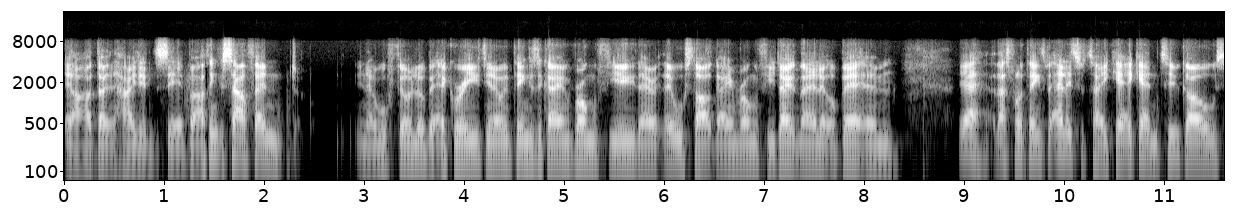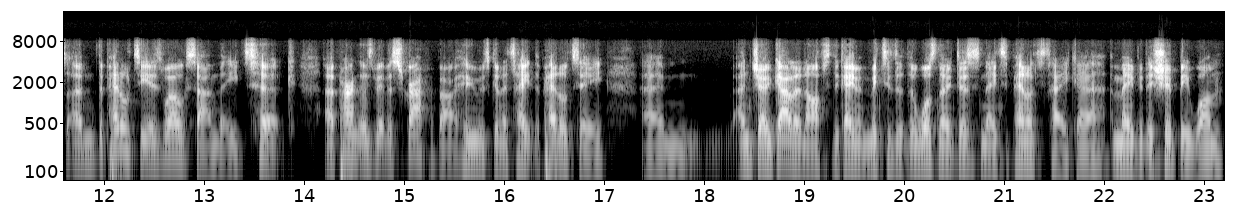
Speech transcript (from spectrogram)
Yeah, I don't know how you didn't see it, but I think Southend, you know, will feel a little bit aggrieved. You know, when things are going wrong for you, they they all start going wrong for you, don't they? A little bit, and yeah, that's one of the things. But Ellis will take it again. Two goals. Um, the penalty as well, Sam, that he took. Uh, apparently, there was a bit of a scrap about who was going to take the penalty. Um, and Joe Gallen, after the game, admitted that there was no designated penalty taker, and maybe there should be one.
